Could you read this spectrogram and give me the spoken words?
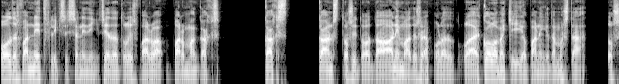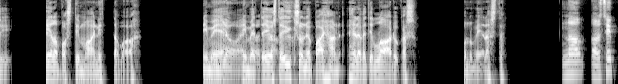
oltaisiin vain Netflixissä, niin sieltä tulisi varma, varmaan kaksi, kaksi kans tosi tuota, animaatiosarjapuolelta tulee kolmekin jopa niin tämmöistä tosi helposti mainittavaa nimeä, Joo, nimettä, että joista yksi on jopa ihan helvetin laadukas mun mielestä. No se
